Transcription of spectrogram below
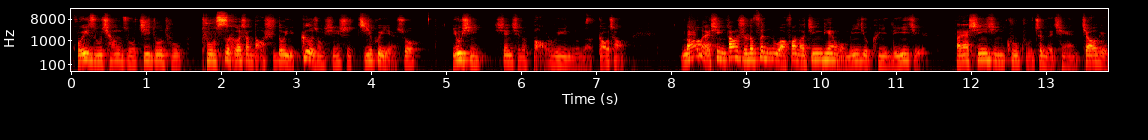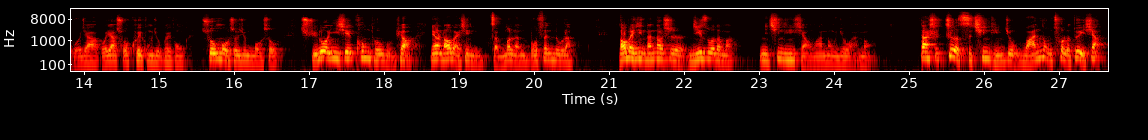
回族、羌族、基督徒、土司、和尚、导师都以各种形式集会演说。游行掀起了保路运动的高潮。老百姓当时的愤怒啊，放到今天我们依旧可以理解。大家辛辛苦苦挣的钱交给国家，国家说亏空就亏空，说没收就没收，许诺一些空头股票，你让老百姓怎么能不愤怒呢？老百姓难道是你做的吗？你蜻蜓想玩弄就玩弄，但是这次蜻蜓就玩弄错了对象，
